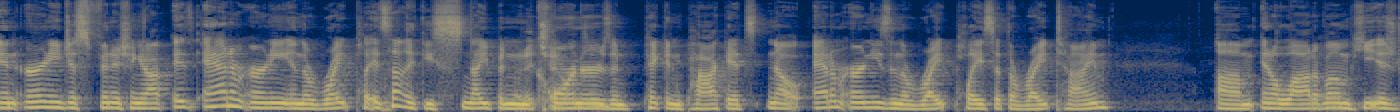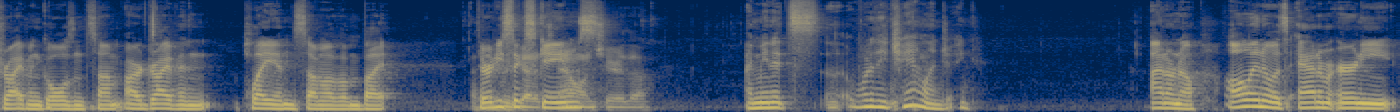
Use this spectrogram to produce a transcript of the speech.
and Erne just finishing it off. It's Adam Erne in the right place. It's not like he's sniping corners and picking pockets. No, Adam Erne's in the right place at the right time. Um, in a lot of them, he is driving goals in some, are driving play in some of them. But I think we've 36 got games. here, though. I mean, it's what are they challenging? I don't know. All I know is Adam Erne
